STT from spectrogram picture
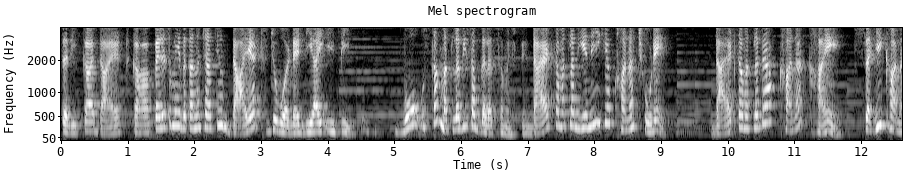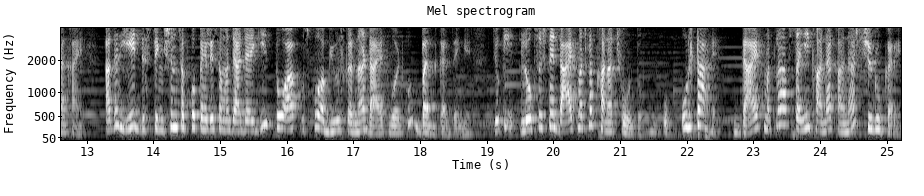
तरीका डाइट का, पहले तो मैं ये बताना चाहती हूँ डाइट जो वर्ड है डी आई ई टी वो उसका मतलब ही सब गलत समझते हैं। डाइट का मतलब ये नहीं कि आप खाना छोड़ें। डाइट का मतलब है आप खाना खाएँ, सही खाना खाएँ। अगर ये डिस्टिंक्शन सबको पहले समझ आ जाएगी तो आप उसको अब्यूज करना डाइट वर्ड को बंद कर देंगे। क्योंकि लोग सोचते हैं डाइट मतलब खाना छोड़ दो। उल्टा है। डाइट मतलब आप सही खाना खाना शुरू करें।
